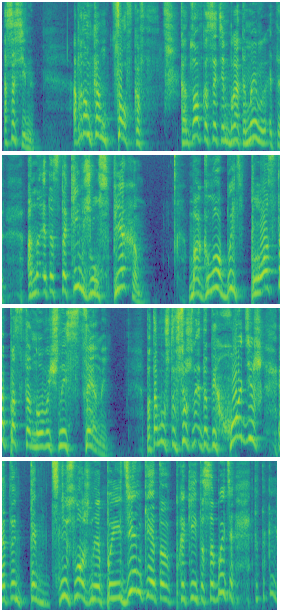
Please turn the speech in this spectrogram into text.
Ассасины. А потом концовка. Концовка с этим братом Эйвы, это, она, это с таким же успехом могло быть просто постановочной сценой. Потому что все, что это ты ходишь, это, это несложные поединки, это какие-то события. Это такая,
